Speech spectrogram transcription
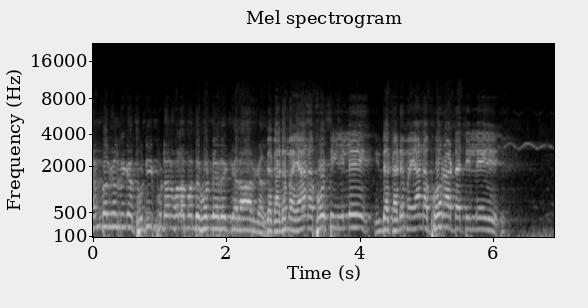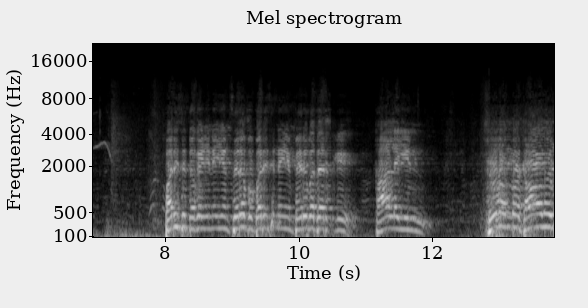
நண்பர்கள் மிக துடிப்புடன் வளம் வந்து கொண்டிருக்கிறார்கள். இந்த கடுமையான போட்டியிலே இந்த கடுமையான போராட்டத்திலே பரிசு தொகையினையும் சிறப்பு பரிசினையும் பெறுவதற்கு காலையின் சிறந்த காலை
